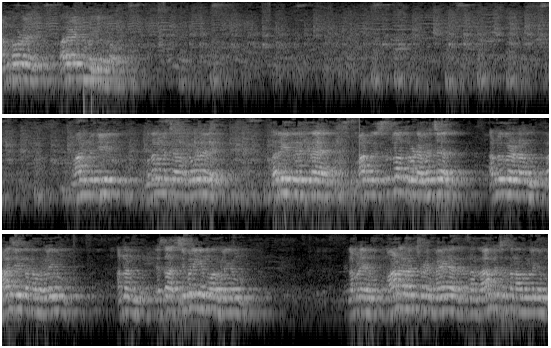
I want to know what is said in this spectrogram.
அன்போடு வரவேற்று வருகின்றோம் மாண்புமிகு முதலமைச்சர் அவர்களோடு வருகின்றிருக்கிற மாண்புமிகு சுற்றுலாத்துறை அமைச்சர் அன்புக்குரிய ராஜேந்திரன் அவர்களையும் அண்ணன் எஸ் ஆர் சிவலிங்கம் அவர்களையும் நம்முடைய மாநகராட்சியுடைய மேயர் அண்ணன் ராமச்சந்திரன் அவர்களையும்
